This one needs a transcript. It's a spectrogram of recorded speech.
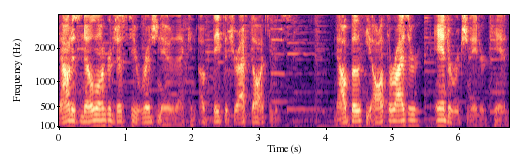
Now it is no longer just the originator that can update the draft documents. Now both the authorizer and originator can.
